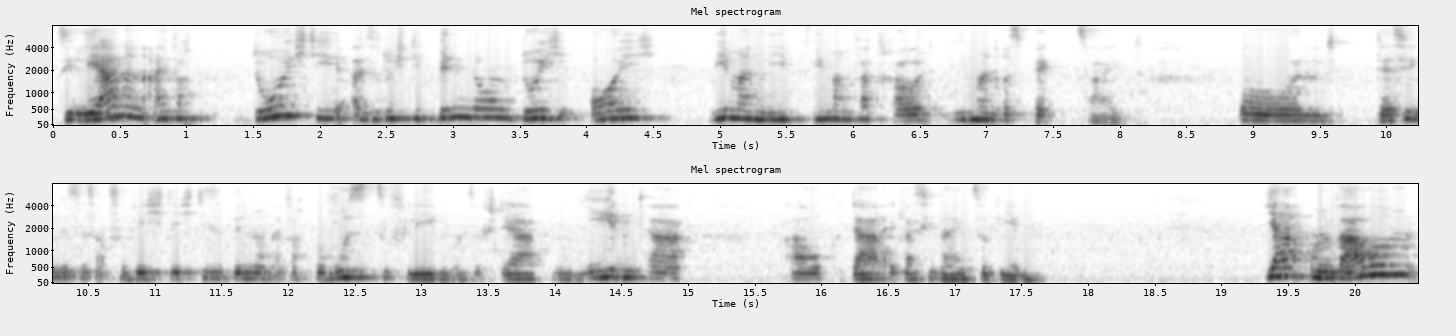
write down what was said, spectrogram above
Sie lernen einfach durch die, also durch die Bindung, durch euch, wie man liebt, wie man vertraut, wie man Respekt zeigt. Und deswegen ist es auch so wichtig, diese Bindung einfach bewusst zu pflegen und zu stärken, jeden Tag auch da etwas hineinzugeben. Ja, und warum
